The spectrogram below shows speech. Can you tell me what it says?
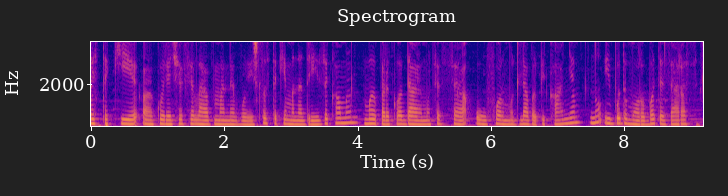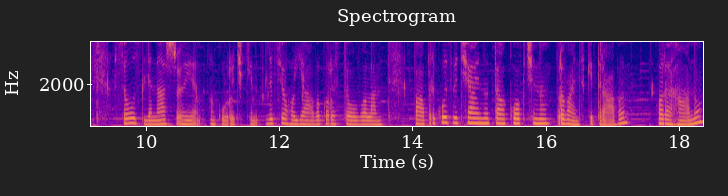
Ось такі е, куряче філе в мене вийшло з такими надрізиками. Ми перекладаємо це все у форму для випікання. Ну і будемо робити зараз соус для нашої курочки. Для цього я використовувала паприку, звичайну та копчену, прованські трави, орегано,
